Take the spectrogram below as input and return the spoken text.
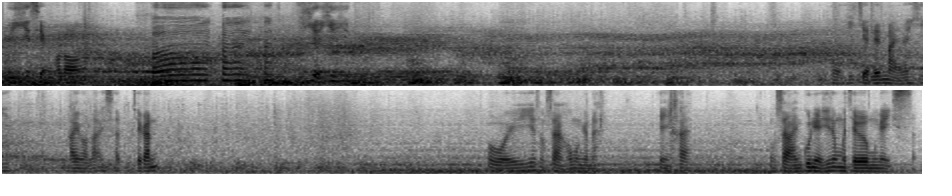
เฮ้ยเสียงเขาร้องเฮ้ยเฮ้ยเฮ้ยเหี้ยเหี้ยโอ้ยขี้เกียจเล่นใหม่แล้วเหี้ย ไปก่อนละไอ้สัตว์เจอกัน โอ้ยยสงสารเขาเหมือนกันนะเห็นค่ะสงสารกูเนี่ยที่ต้องมาเจอมึงไงไอ้สัตว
